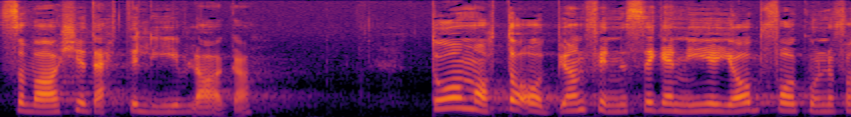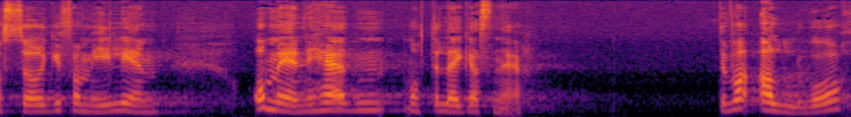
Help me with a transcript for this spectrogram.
så var ikke dette liv laga. Da måtte Oddbjørn finne seg en ny jobb for å kunne forsørge familien, og menigheten måtte legges ned. Det var alvor.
